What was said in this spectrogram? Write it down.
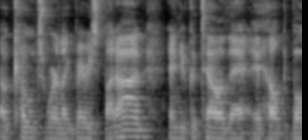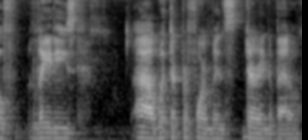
a coach were like very spot on, and you could tell that it helped both ladies uh, with their performance during the battle.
